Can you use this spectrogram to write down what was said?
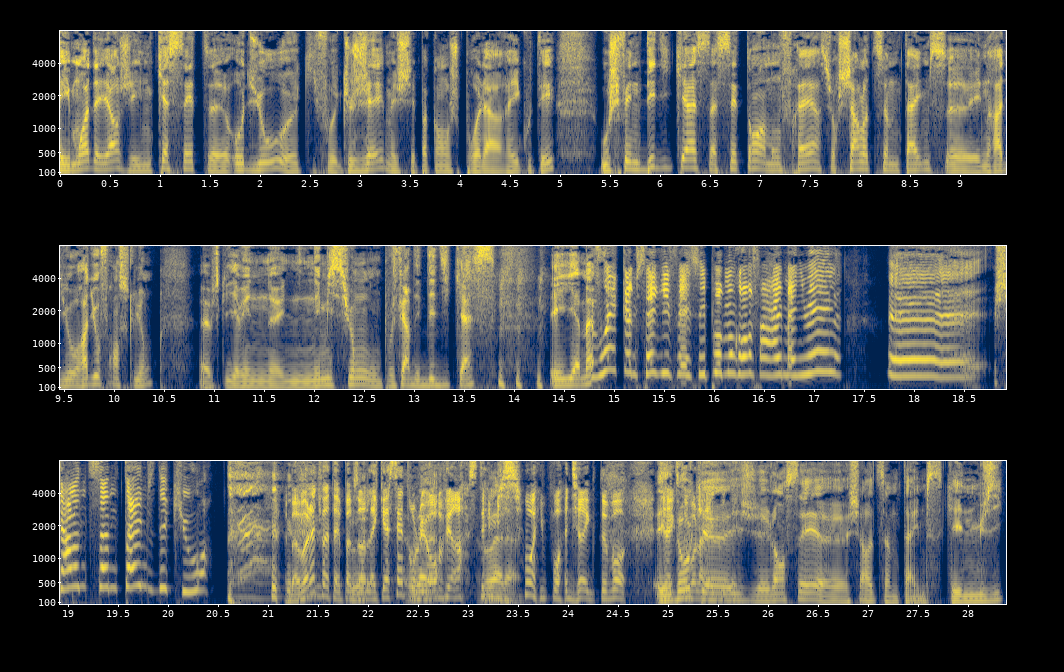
Et moi d'ailleurs j'ai une cassette euh, audio euh, qu'il faut que j'ai mais je sais pas quand je pourrais la réécouter où je fais une dédicace à 7 ans à mon frère sur Charlotte Sometimes euh, une radio Radio France Lyon euh, parce qu'il y avait une, une émission où on peut faire des dédicaces. Et il y a ma voix comme ça qui fait c'est pour mon grand frère Emmanuel euh, Charlotte Sometimes des Cure Bah voilà, tu vois, t'avais pas besoin de la cassette, on lui Voilà. reverra cette Voilà. émission, il pourra directement. et directement donc la euh, j'ai lancé euh, Charlotte Sometimes qui est une musique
